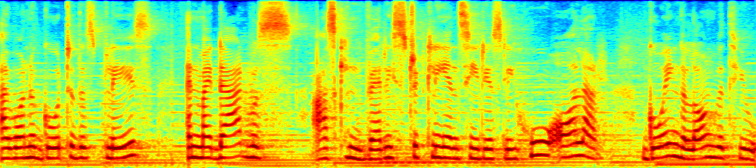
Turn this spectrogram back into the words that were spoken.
I want to go to this place. And my dad was asking very strictly and seriously, Who all are going along with you?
